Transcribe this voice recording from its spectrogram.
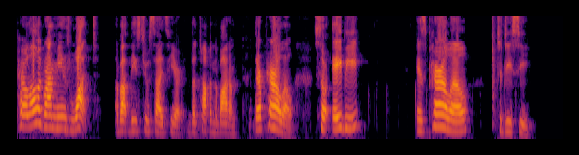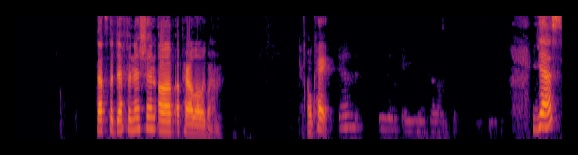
Parallelogram means what about these two sides here, the top and the bottom? They're parallel. So AB is parallel to DC. That's the definition of a parallelogram. Okay. And even A instead of Yes,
